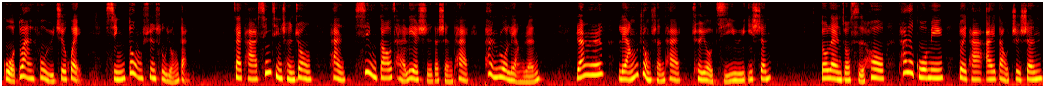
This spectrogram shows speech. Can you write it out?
果断富于智慧，行动迅速勇敢。在他心情沉重和兴高采烈时的神态判若两人。然而，两种神态却又集于一身。Lorenzo 死后，他的国民对他哀悼至深。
